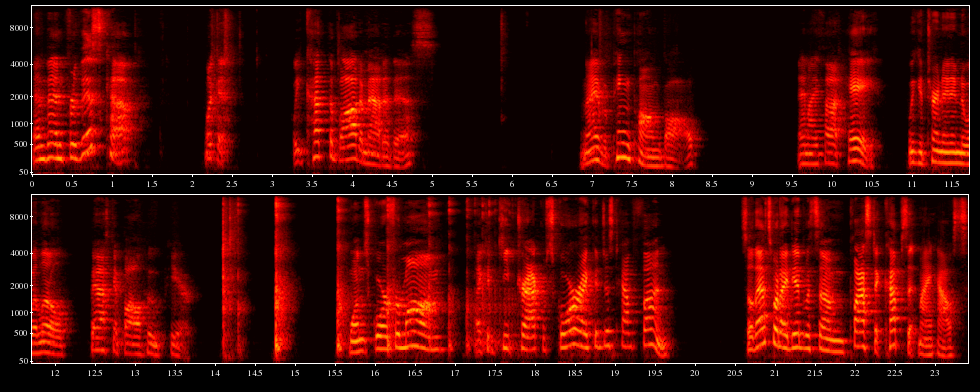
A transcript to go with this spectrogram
And then for this cup, look at, we cut the bottom out of this. And I have a ping pong ball. And I thought, hey, we could turn it into a little basketball hoop here. One score for mom. I could keep track of score. I could just have fun. So that's what I did with some plastic cups at my house.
